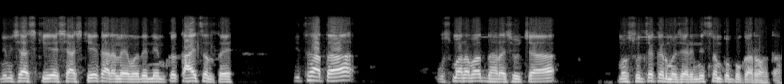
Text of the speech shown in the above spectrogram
निमशासकीय शासकीय कार्यालयामध्ये नेमकं काय चालतंय? इथं आता उस्मानाबाद धाराशिवच्या महसूलच्या कर्मचाऱ्यांनी संप पुकारला होता.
